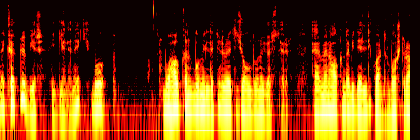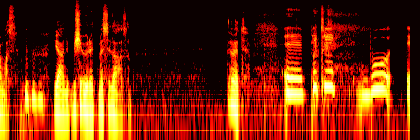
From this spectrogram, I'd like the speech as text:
E, köklü bir gelenek. Bu bu halkın, bu milletin üretici olduğunu gösterir. Ermeni halkında bir delilik vardır. Boş duramaz. yani bir şey üretmesi lazım. Evet. Ee, peki bu e,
